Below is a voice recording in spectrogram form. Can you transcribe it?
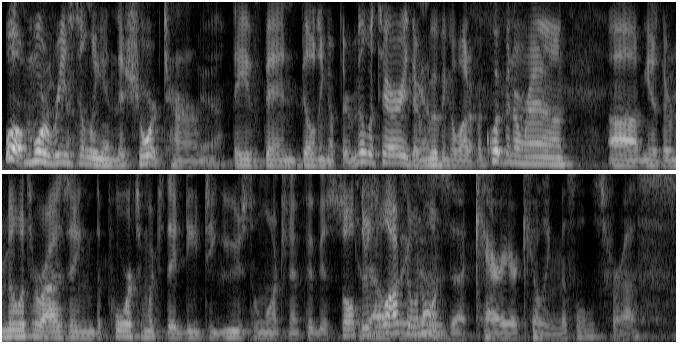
well, more recently in the short term, Yeah. they've been building up their military. They're Yep. moving a lot of equipment around. Um, you know, they're militarizing the ports in which they need to use to launch an amphibious assault. There's a lot going on. those, Uh, carrier killing missiles for us.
